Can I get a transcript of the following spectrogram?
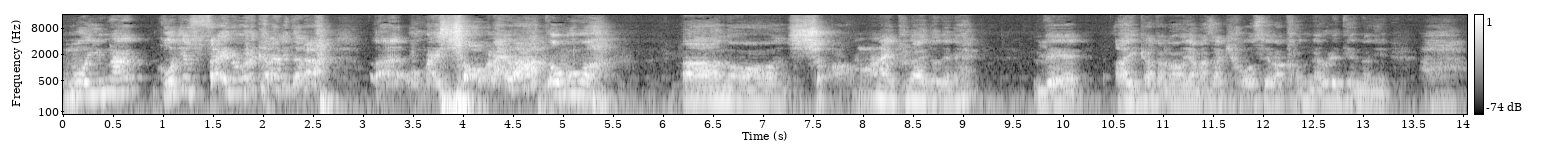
もう今50歳の俺から見たらあお前しょうもないわと思うわ。あのしょうもないプライドでね。で相方の山崎邦生はこんな売れてんのにあ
